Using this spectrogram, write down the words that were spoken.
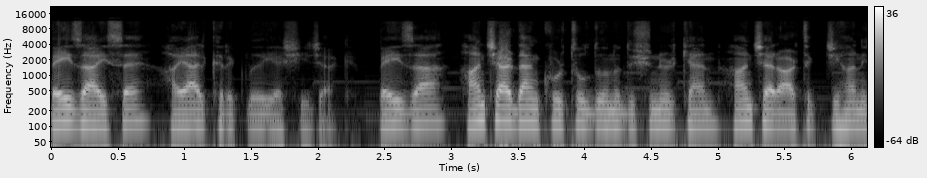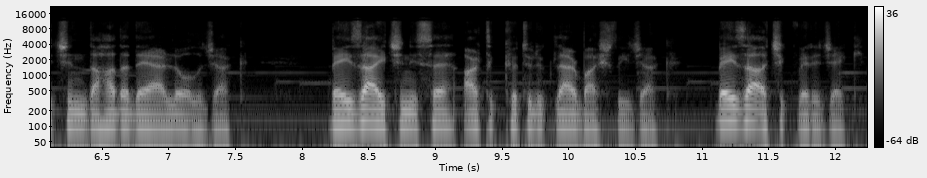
Beyza ise hayal kırıklığı yaşayacak. Beyza, Hançer'den kurtulduğunu düşünürken Hançer artık Cihan için daha da değerli olacak. Beyza için ise artık kötülükler başlayacak. Beyza açık verecek.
